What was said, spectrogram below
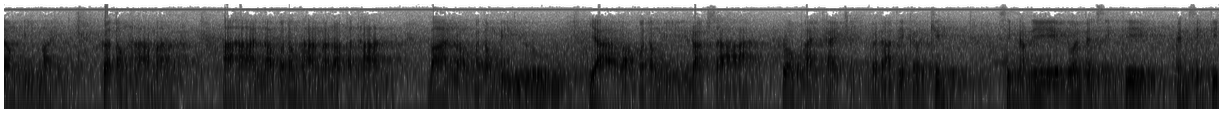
ต้องมีใหม่ ก็ต้องหามา อาหารเราก็ต้องหามารับประทาน บ้านเราก็ต้องมีอยู่ ยาเราก็ต้องมีรักษาโรคภัยไข้เจ็บเวลาที่เกิดขึ้น สิ่งเหล่านี้ล้วนเป็นสิ่งที่เป็นสิ่งที่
